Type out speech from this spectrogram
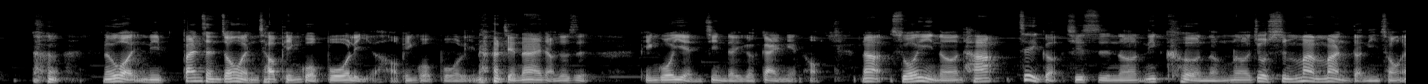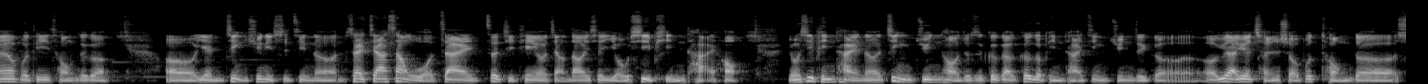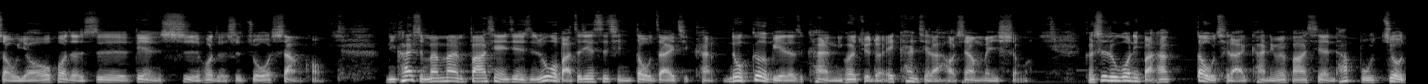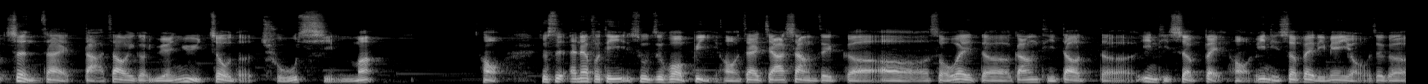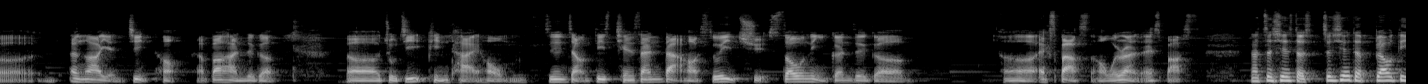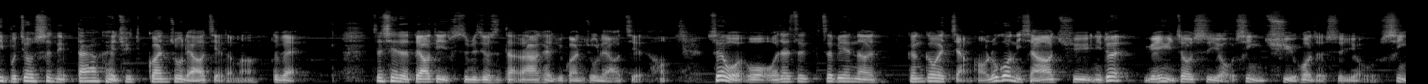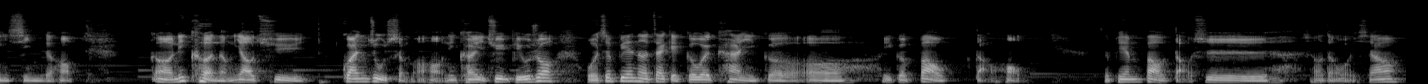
如果你翻成中文叫苹果玻璃了哈，苹果玻璃，那简单来讲就是。苹果眼镜的一个概念哈，那所以呢，它这个其实呢，你可能呢，就是慢慢的，你从 NFT 从这个呃眼镜虚拟实境呢，再加上我在这几天有讲到一些游戏平台哈，游戏平台呢进军哈，就是各个各个平台进军这个呃越来越成熟，不同的手游或者是电视或者是桌上哈。你开始慢慢发现一件事，如果把这件事情斗在一起看，如果个别的是看，你会觉得，诶，看起来好像没什么。可是如果你把它斗起来看，你会发现，它不就正在打造一个元宇宙的雏形吗？好，就是 NFT 数字货币，哈，再加上这个呃所谓的刚刚提到的硬体设备，哈，硬体设备里面有这个 NR 眼镜，哈，啊，包含这个。呃，主机平台哈，我们之前讲第前三大哈，Switch、Sony 跟这个呃 Xbox 哈，微软的 Xbox，那这些的这些的标的不就是你大家可以去关注了解的吗？对不对？这些的标的是不是就是大大家可以去关注了解的哈？所以我我我在这这边呢，跟各位讲哈，如果你想要去，你对元宇宙是有兴趣或者是有信心的哈，呃，你可能要去。关注什么哈？你可以去，比如说我这边呢，再给各位看一个呃一个报道哈。这篇报道是，稍等我一下哦。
